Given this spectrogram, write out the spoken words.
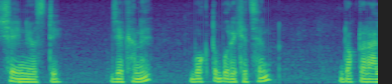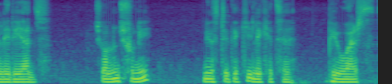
সেই নিউজটি, যেখানে বক্তব্য রেখেছেন ডক্টর আলী রিয়াজ। চলুন শুনি নিউজটিতে কি লিখেছে ভিউয়ার্স।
